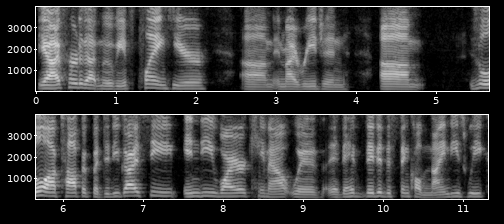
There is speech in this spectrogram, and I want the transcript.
Yeah, I've heard of that movie. It's playing here um, in my region. Um, this is a little off topic, but did you guys see IndieWire came out with they had, they did this thing called 90s Week,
